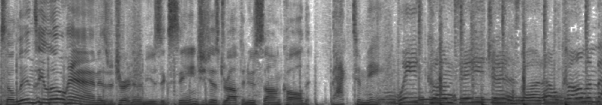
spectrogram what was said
So Lindsay Lohan is returning to the music scene. She just dropped a new song called Back to Me. We contagious, but I'm coming back.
